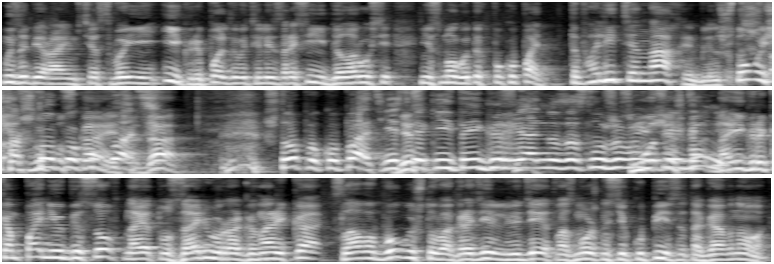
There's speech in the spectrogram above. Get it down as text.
мы забираем все свои игры, пользователи из России и Беларуси не смогут их покупать. Да валите нахрен, блин, что вы сейчас что выпускаете? Покупать? Да. Что покупать? Есть Здесь какие-то игры реально заслуживающие Смотришь денег? на игры компании Ubisoft, на эту зарю Рагнарика. Слава богу, что вы оградили людей от возможности купить это говно.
